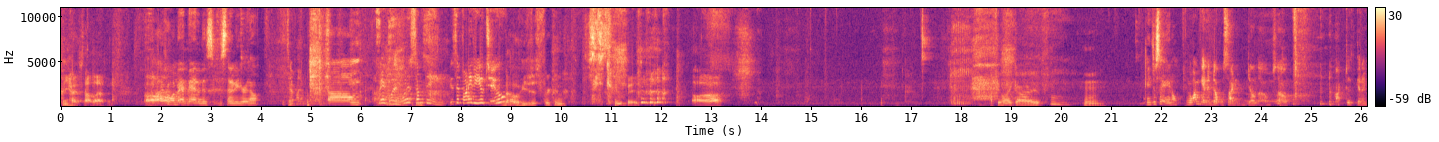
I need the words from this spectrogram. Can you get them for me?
you gotta stop laughing. I'm a one man band in this vicinity right now. it's definitely Um, Wait, what, what is something? Is it funny to you too? No, he's just freaking stupid. Uh. I feel like I've. Hmm. can you just say anal? Well, I'm getting a double sided dildo, so I'm just kidding.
